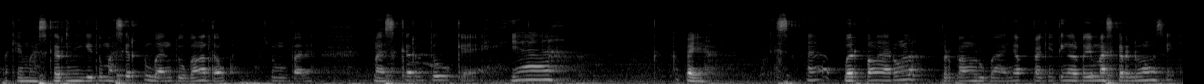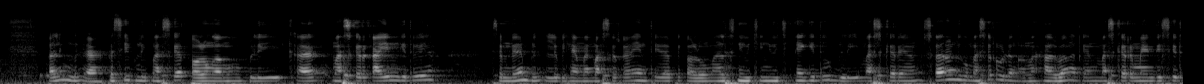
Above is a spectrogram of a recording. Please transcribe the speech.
pakai maskernya gitu. Masker tuh bantu banget tau sumpah masker tuh kayak ya apa ya? Berpengaruh lah berpengaruh banyak. Pakai tinggal pakai masker doang sih. Paling berapa sih? Beli masker. Kalau nggak mau beli masker kain gitu ya. Sebenarnya lebih hemat masker kain tapi kalau males nyuci nyucinya gitu beli masker yang sekarang juga masker udah nggak mahal banget kan. Masker medis itu.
